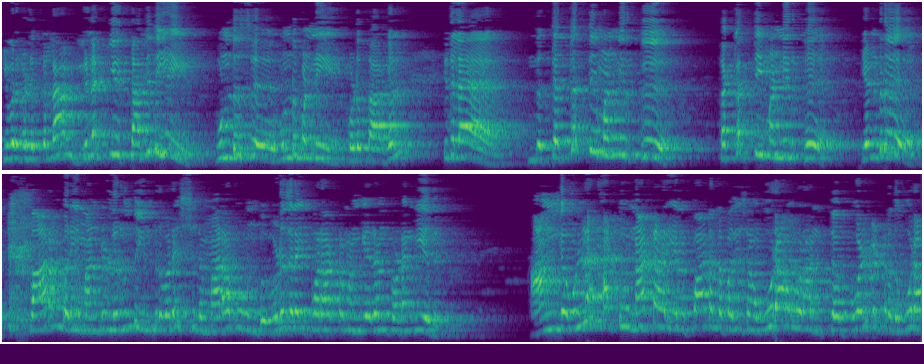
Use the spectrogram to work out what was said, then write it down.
இவர்களுக்கெல்லாம் இலக்கிய தகுதியை உண்டு செ- உண்டு பண்ணி கொடுத்தார்கள். இதுல இந்த தெக்கத்தி மண்ணிற்கு தெக்கத்தி மண்ணிற்கு என்று பாரம்பரியம் அன்றிலிருந்து இன்று வரை சில மரபு உண்டு. விடுதலை போராட்டம் அங்கேதான் தொடங்கியது. அங்க உள்ள நாட்டு நாட்டாரியல் பாடல பதிவு ஊரா ஊரான் புகழ் புகழ்பெற்றது ஊரா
